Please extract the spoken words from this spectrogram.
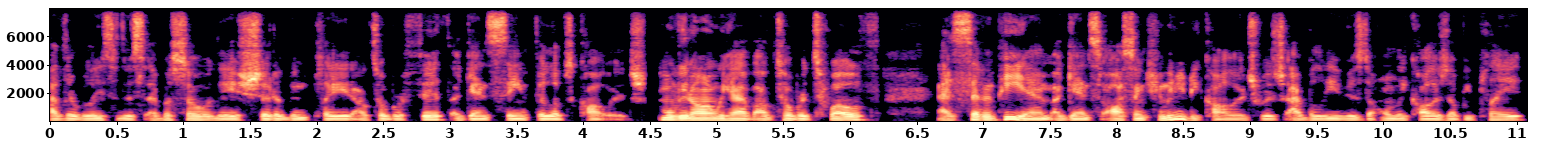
At the release of this episode, they should have been played October 5th against St. Philip's College. Moving on, we have October 12th at 7 p.m. against Austin Community College, which I believe is the only college that we play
